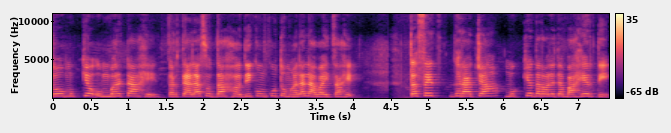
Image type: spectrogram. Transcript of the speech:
जो मुख्य उंबरटा आहे तर त्यालासुद्धा हळदी कुंकू तुम्हाला लावायचा आहे. तसेच घराच्या मुख्य दरवाजाच्या बाहेरती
